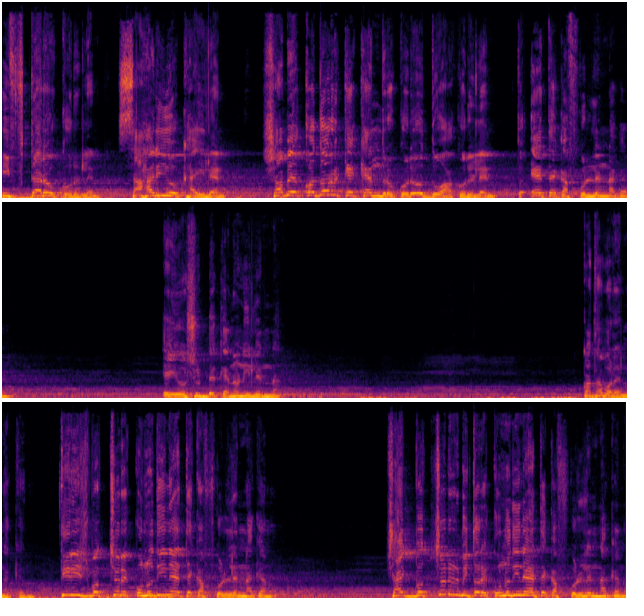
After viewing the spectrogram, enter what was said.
ইফতারও করলেন, সাহারিও খাইলেন সবে কদরকে কেন্দ্র করেও দোয়া করিলেন। তো এতে কাফ করলেন না কেন? এই ওষুধটা কেন নিলেন না? কথা বলেন না কেন? তিরিশ বছরে কোনোদিনে এতে কাফ করলেন না কেন? ষাট বছরের ভিতরে কোনোদিনে এতে কাফ করলেন না কেন?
